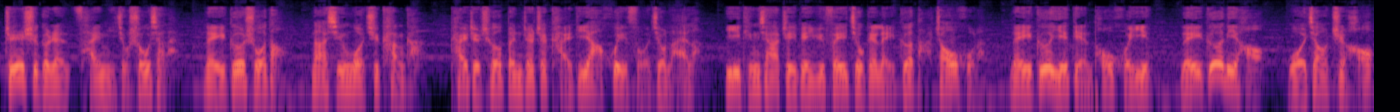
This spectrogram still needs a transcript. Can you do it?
真是个人才，你就收下来。”磊哥说道。“那行，我去看看。”开着车奔着这凯迪亚会所就来了。一停下，这边于飞就给磊哥打招呼了。磊哥也点头回应：“磊哥你好，我叫志豪。”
